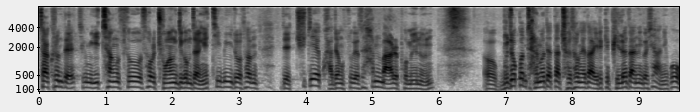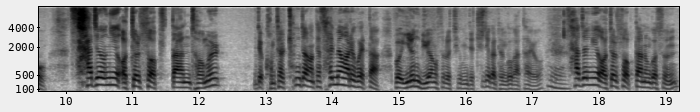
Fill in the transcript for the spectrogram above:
자, 그런데 지금 이창수 서울중앙지검장이 TV조선 이제 취재 과정 속에서 한 말을 보면은 어, 무조건 잘못했다, 죄송하다 이렇게 빌려다닌 것이 아니고 사정이 어쩔 수 없다는 점을 이제 검찰총장한테 설명하려고 했다. 뭐 이런 뉘앙스로 지금 이제 취재가 된 것 같아요. 사정이 어쩔 수 없다는 것은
